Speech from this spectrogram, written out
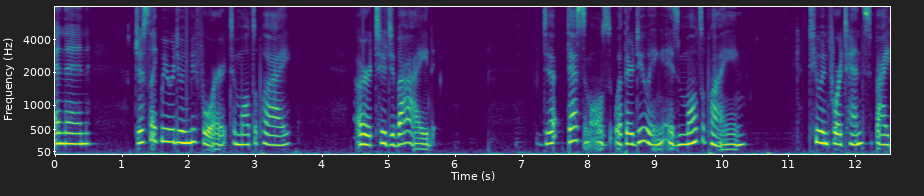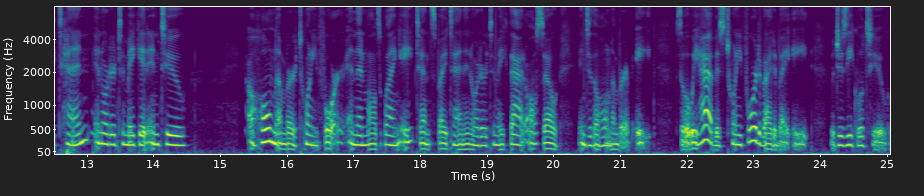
And then, just like we were doing before, to multiply or to divide de decimals, what they're doing is multiplying 2 and 4 tenths by 10 in order to make it into a whole number, 24, and then multiplying 8 tenths by 10 in order to make that also into the whole number of 8. So what we have is 24 divided by 8, which is equal to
